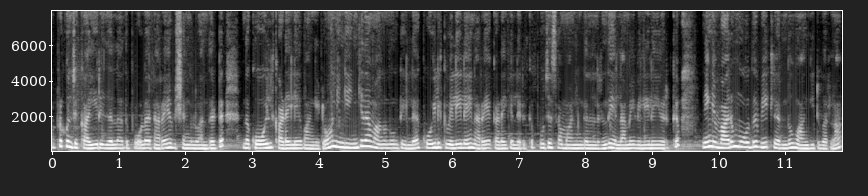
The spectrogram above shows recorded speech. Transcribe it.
அப்புறம் கொஞ்சம் கயிறுகள் அது போல் நிறைய விஷயங்கள் வந்துட்டு இந்த கோயில் கடையிலே வாங்கிட்டோம். நீங்கள் இங்கே தான் வாங்கணுன்ட்டு இல்லை கோயிலுக்கு வெளியிலே நிறைய கடைகள் இருக்குது பூஜை சாமான்கள்லேருந்து எல்லாமே வெளியே கடையிலையும் இருக்குது நீங்கள் வரும்போது வீட்டிலேருந்தும் வாங்கிட்டு வரலாம்.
